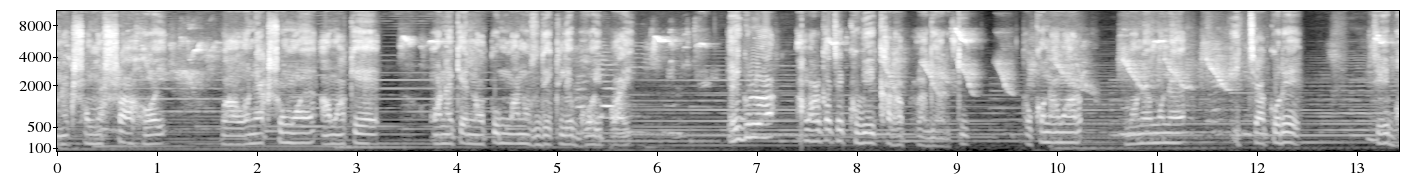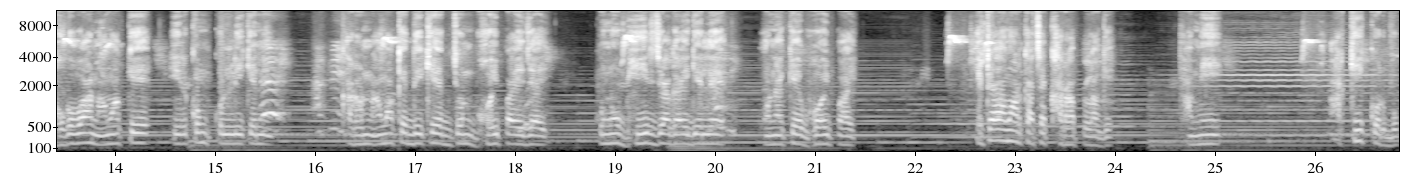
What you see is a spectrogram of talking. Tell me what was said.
অনেক সমস্যা হয় বা অনেক সময় আমাকে অনেকে নতুন মানুষ দেখলে ভয় পায়। এইগুলো আমার কাছে খুবই খারাপ লাগে আর কি। তখন আমার মনে মনে ইচ্ছা করে যে ভগবান আমাকে এরকম করলি কেন? কারণ আমাকে দেখে একজন ভয় পেয়ে যায়। কোনো ভিড় জায়গায় গেলে অনেকে ভয় পায়। এটা আমার কাছে খারাপ লাগে। আমি আর কি করব?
